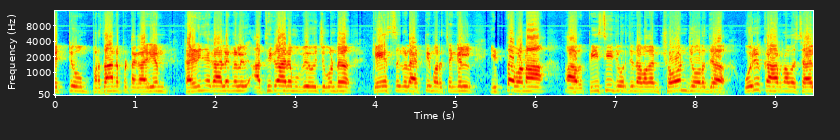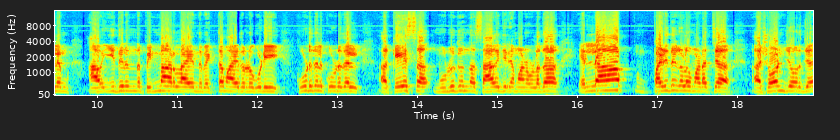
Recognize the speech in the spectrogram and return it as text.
ഏറ്റവും പ്രധാനപ്പെട്ട കാര്യം. കഴിഞ്ഞ കാലങ്ങളിൽ അധികാരം ഉപയോഗിച്ചുകൊണ്ട് കേസുകൾ അട്ടിമറിച്ചെങ്കിൽ ഇത്തവണ പി സി ജോർജിന്റെ മകൻ ഷോൺ ജോർജ് ഒരു കാരണവശാലും ഇതിൽ നിന്ന് പിന്മാറില്ല എന്ന് വ്യക്തമായതോടുകൂടി കൂടുതൽ കൂടുതൽ കേസ് മുറുകുന്ന സാഹചര്യമാണുള്ളത്. എല്ലാ പഴുതുകളും അടച്ച് ഷോൺ ജോർജ്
